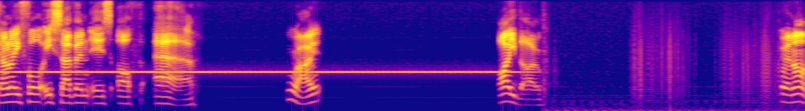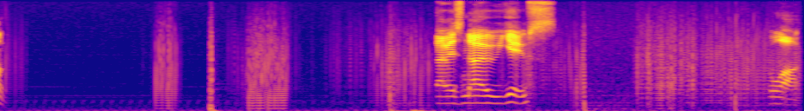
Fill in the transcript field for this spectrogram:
January 47 is off air. Alright. I, though? What's going on? There is no use. What?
